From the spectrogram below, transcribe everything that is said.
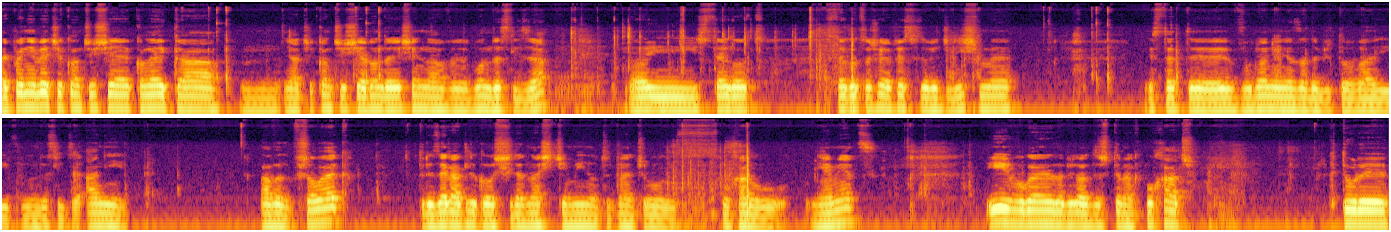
Jak pewnie wiecie, kończy się kolejka, znaczy kończy się runda jesienna w Bundeslidze. No i z tego, z tego co się wszyscy dowiedzieliśmy, niestety w Unionie nie zadebiutowali w Bundeslidze ani Paweł Wszołek, który zagra tylko 17 minut w meczu z Pucharu Niemiec. I w ogóle zabiegał też Tymek Puchacz, który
